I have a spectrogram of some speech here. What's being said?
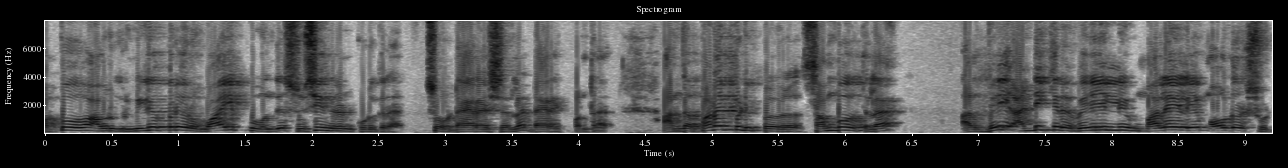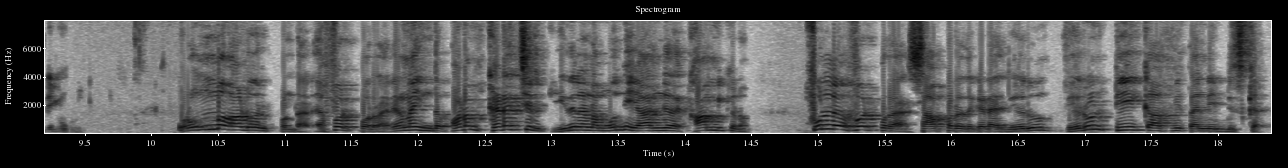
அப்போ அவருக்கு மிகப்பெரிய ஒரு வாய்ப்பு வந்து சுசீந்திரன் கொடுக்குறாரு. ஸோ டைரக்ஷனில் டைரக்ட் பண்ணுறார் அந்த படப்பிடிப்பு சம்பவத்தில் அது வெய் அடிக்கிற வெயிலையும் மலையிலையும் அவுடோர் ஷூட்டிங் உங்களுக்கு. ரொம்ப ஹார்ட் ஒர்க் பண்ணுறாரு எஃபர்ட் போடுறாரு. ஏன்னா இந்த படம் கிடைச்சிருக்கு. இதில் நம்ம வந்து யாருங்க அதை காமிக்கணும். ஃபுல் எஃபர்ட் போடுறாரு. சாப்பிட்றது கிடையாது. வெறும் வெறும் டீ காஃபி தண்ணி பிஸ்கட்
